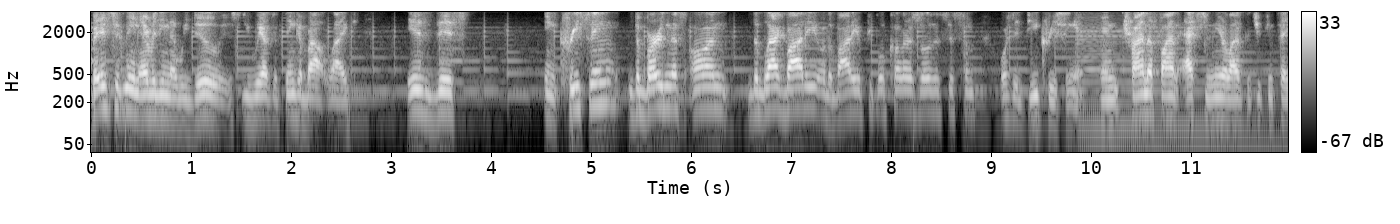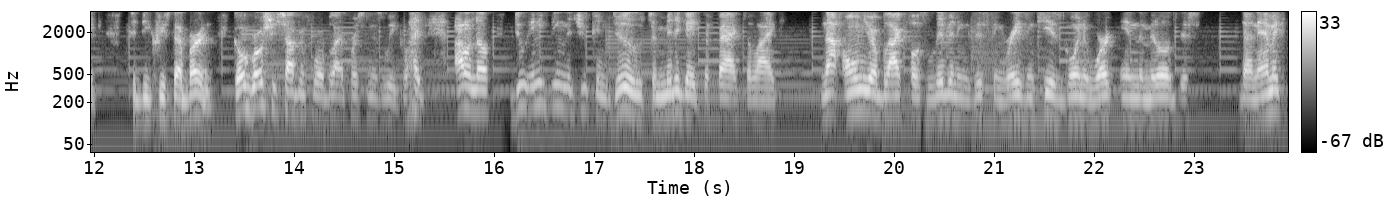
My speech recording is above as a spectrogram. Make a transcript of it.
Basically, in everything that we do is we have to think about like, is this increasing the burden that's on the black body or the body of people of color or the system, or is it decreasing it? And trying to find action in your life that you can take to decrease that burden. Go grocery shopping for a black person this week. Like, I don't know, do anything that you can do to mitigate the fact that like, not only are black folks living, existing, raising kids, going to work in the middle of this dynamic,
